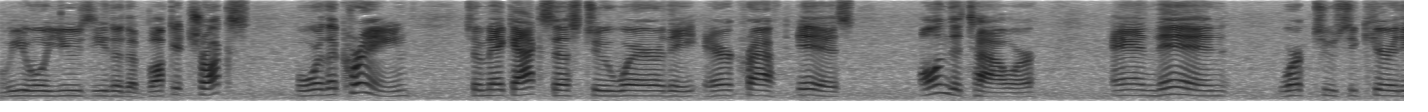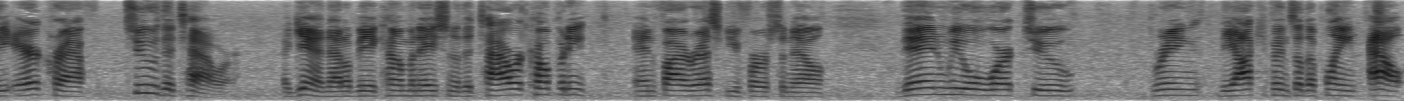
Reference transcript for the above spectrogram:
we will use either the bucket trucks or the crane to make access to where the aircraft is on the tower and then work to secure the aircraft to the tower. Again, that'll be a combination of the tower company and fire rescue personnel. Then we will work to bring the occupants of the plane out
